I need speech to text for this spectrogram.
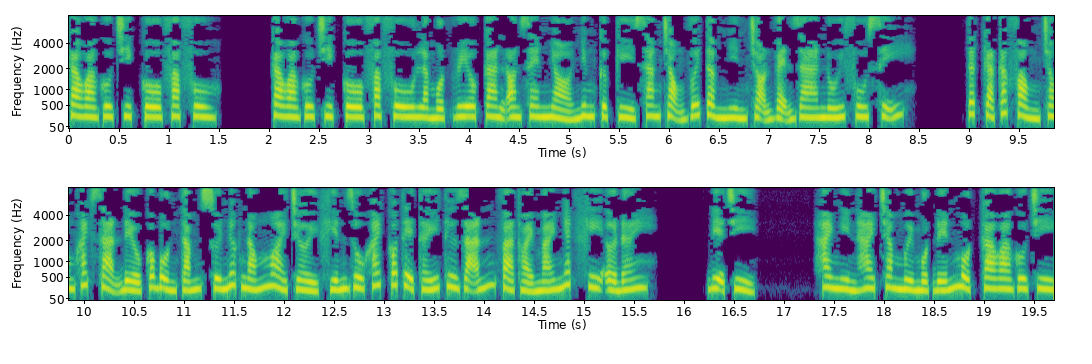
Kawaguchiko Fafu. Kawaguchiko Fafu là một ryokan onsen nhỏ nhưng cực kỳ sang trọng với tầm nhìn trọn vẹn ra núi Phú Sĩ. Tất cả các phòng trong khách sạn đều có bồn tắm suối nước nóng ngoài trời khiến du khách có thể thấy thư giãn và thoải mái nhất khi ở đây. Địa chỉ 2211 đến 1 Kawaguchi,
